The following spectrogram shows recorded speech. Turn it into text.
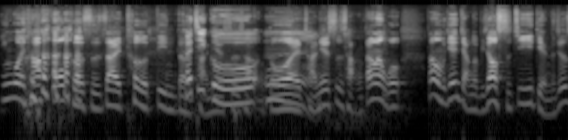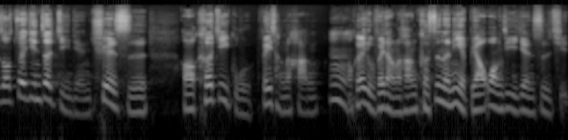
因为它 focus 在特定的产业市场，科技股，对产业市场。当然我，我当然我们今天讲的比较实际一点的，就是说最近这几年确实。哦，科技股非常的夯，嗯，科技股非常的夯。可是呢，你也不要忘记一件事情，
